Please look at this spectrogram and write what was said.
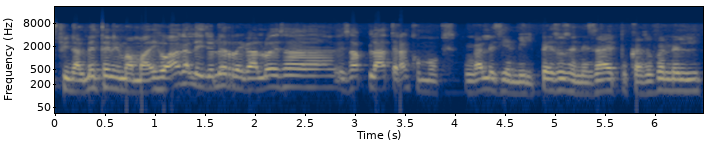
finalmente mi mamá dijo, hágale, yo le regalo esa, esa plata, eran como, pues, póngale 100 mil pesos en esa época, eso fue en el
